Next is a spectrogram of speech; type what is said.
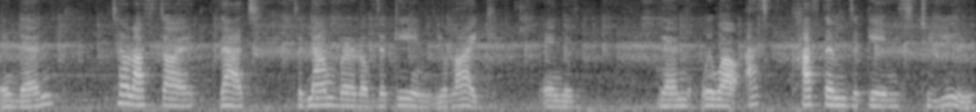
and then tell us that, that the number of the game you like and then we will ask custom the games to you.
